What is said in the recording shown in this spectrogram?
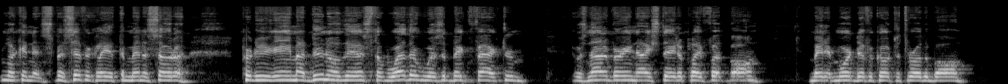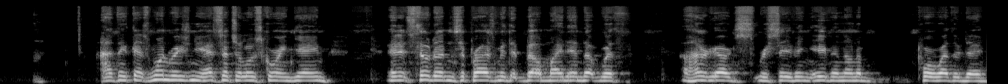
looking at specifically at the Minnesota Purdue game. I do know this: the weather was a big factor. It was not a very nice day to play football. Made it more difficult to throw the ball. I think that's one reason you had such a low-scoring game, and it still doesn't surprise me that Bell might end up with 100 yards receiving, even on a poor weather day.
